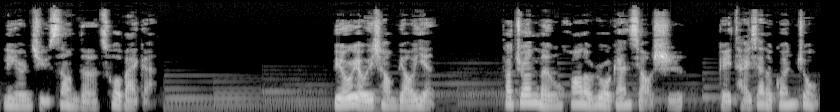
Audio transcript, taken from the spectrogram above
令人沮丧的挫败感。比如有一场表演，他专门花了若干小时给台下的观众。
